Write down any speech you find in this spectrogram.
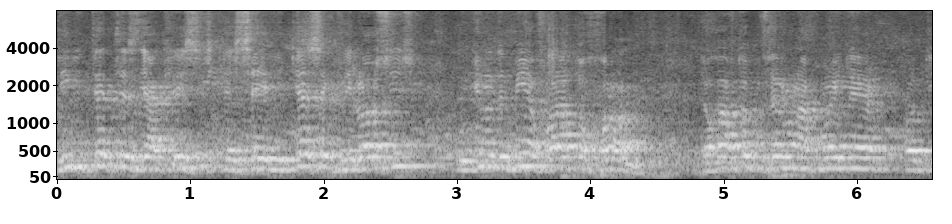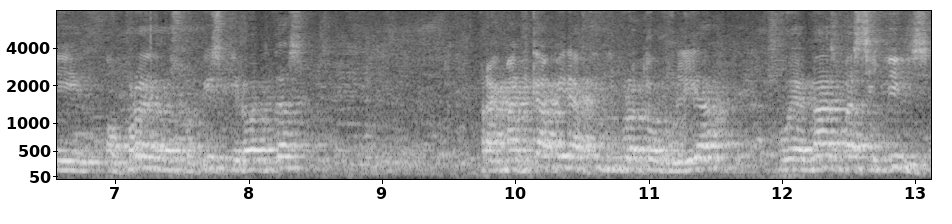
δίνει τέτοιες διακρίσεις και σε ειδικές εκδηλώσεις που γίνονται μία φορά το χρόνο. Εγώ αυτό που θέλω να πω είναι ότι ο πρόεδρος τοπής κοινότητας πραγματικά πήρε αυτή την πρωτοβουλία που εμάς μας συγκίνησε.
